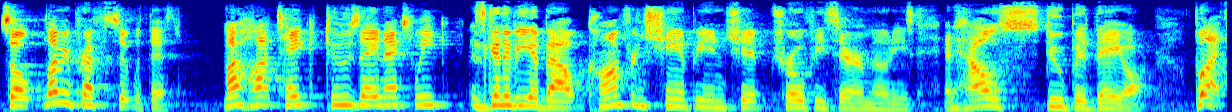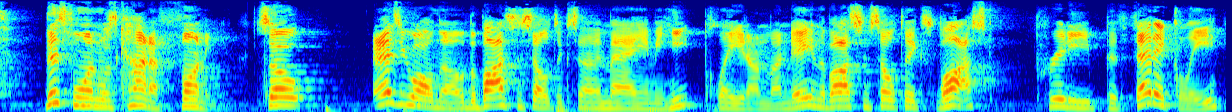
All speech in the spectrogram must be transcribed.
So let me preface it with this. My hot take Tuesday next week is going to be about conference championship trophy ceremonies and how stupid they are. But this one was kind of funny. So, as you all know, the Boston Celtics and the Miami Heat played on Monday, and the Boston Celtics lost pretty pathetically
